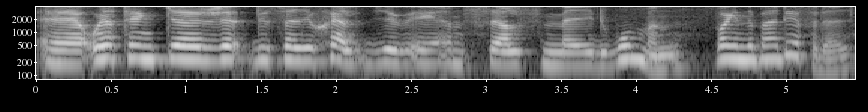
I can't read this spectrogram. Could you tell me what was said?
Eh, och jag tänker, du säger själv du är en self-made woman. Vad innebär det för dig?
